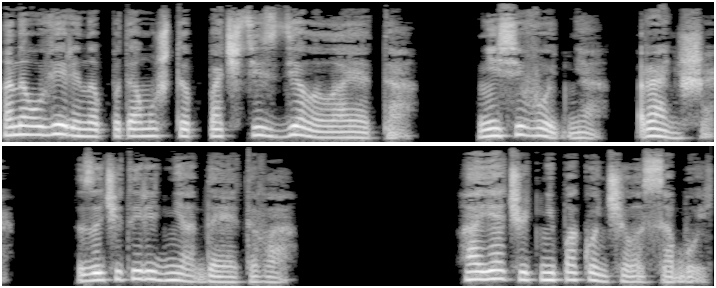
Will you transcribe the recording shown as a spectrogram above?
Она уверена, потому что почти сделала это. Не сегодня, раньше, за четыре дня до этого. А я чуть не покончила с собой,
